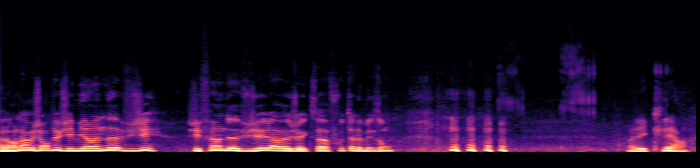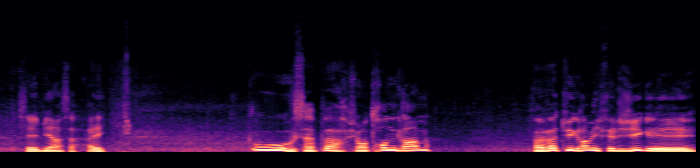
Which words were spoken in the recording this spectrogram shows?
Alors là aujourd'hui j'ai mis un 9G. J'ai fait un 9G là, j'ai avec ça à foutre à la maison. Elle est claire, c'est bien ça. Allez. Ouh, ça part. Je suis en 30 grammes. Enfin 28 grammes il fait le gig et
